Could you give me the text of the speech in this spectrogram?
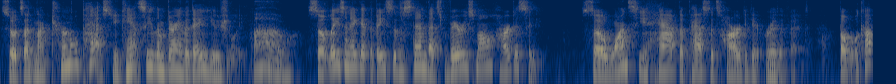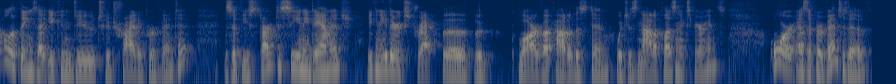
So it's a nocturnal pest. You can't see them during the day usually. Oh, So it lays an egg at the base of the stem that's very small, hard to see. So once you have the pest, it's hard to get rid of it. But a couple of things that you can do to try to prevent it is if you start to see any damage, you can either extract the, the larva out of the stem, which is not a pleasant experience, or as a preventative,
